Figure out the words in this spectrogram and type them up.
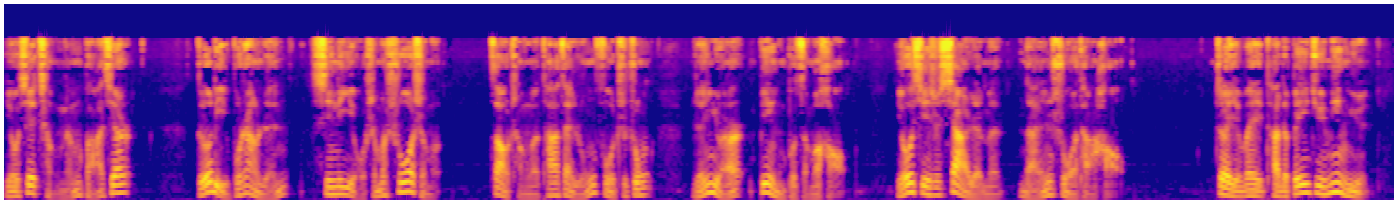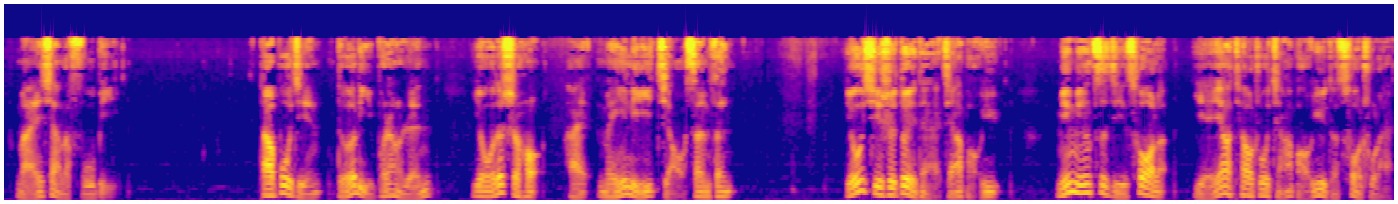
有些逞能拔尖儿，得理不让人，心里有什么说什么，造成了她在荣府之中人缘并不怎么好，尤其是下人们难说她好，这也为她的悲剧命运埋下了伏笔。她不仅得理不让人。有的时候还没理搅三分，尤其是对待贾宝玉，明明自己错了，也要挑出贾宝玉的错出来，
